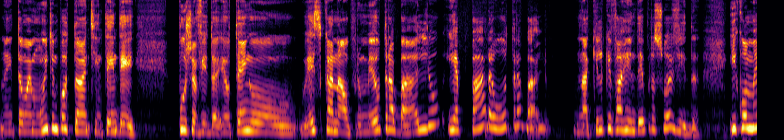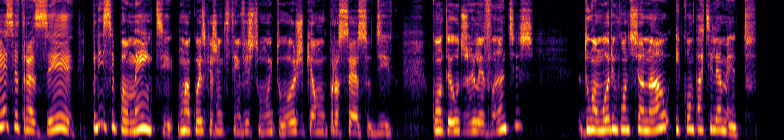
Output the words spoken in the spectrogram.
Né? Então, é muito importante entender puxa vida, eu tenho esse canal para o meu trabalho e é para o trabalho naquilo que vai render para a sua vida. E comece a trazer, principalmente, uma coisa que a gente tem visto muito hoje, que é um processo de conteúdos relevantes, do amor incondicional e compartilhamento.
